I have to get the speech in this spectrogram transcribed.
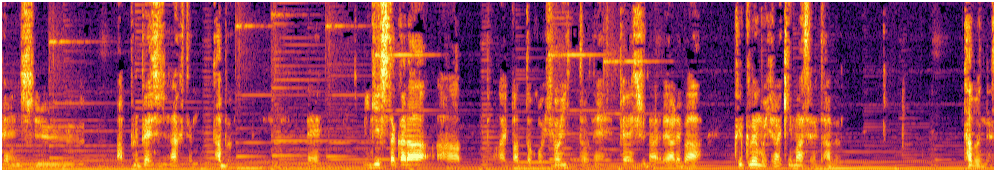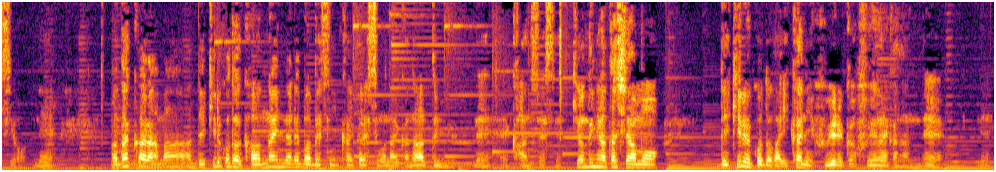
ペンシル、アップルペンシルじゃなくても、多分。ね、右下からあ iPad をこうひょいっとね、ペンシルやれば、クイックメモ開きますよね、多分。多分ですよ。ね。まあ、だからまあ、できることが変わらないんであれば別に買い替える必要もないかなという、ね、感じですね。基本的に私はもう、できることがいかに増えるか増えないかなんで、ね、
